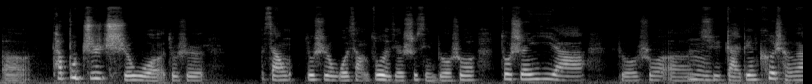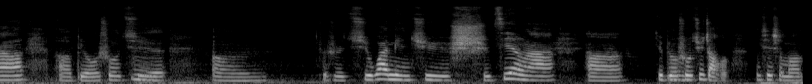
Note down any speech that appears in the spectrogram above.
呃，她不支持我，就是想就是我想做的一些事情，比如说做生意啊，比如说呃去改变课程啊，呃，比如说去嗯，就是去外面去实践啊，啊，就比如说去找那些什么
